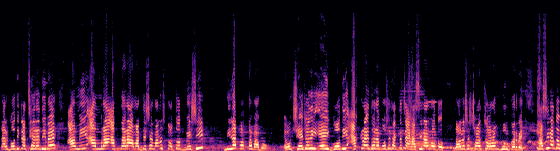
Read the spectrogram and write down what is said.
তার গদিটা ছেড়ে দিবে, আমি, আমরা, আপনারা, আমার দেশের মানুষ তত বেশি নিরাপত্তা পাবো। এবং সে যদি এই গদি আঁকড়ায় ধরে বসে থাকতে চায় হাসিনার মতো, তাহলে সে স- চরম ভুল করবে। হাসিনা তো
